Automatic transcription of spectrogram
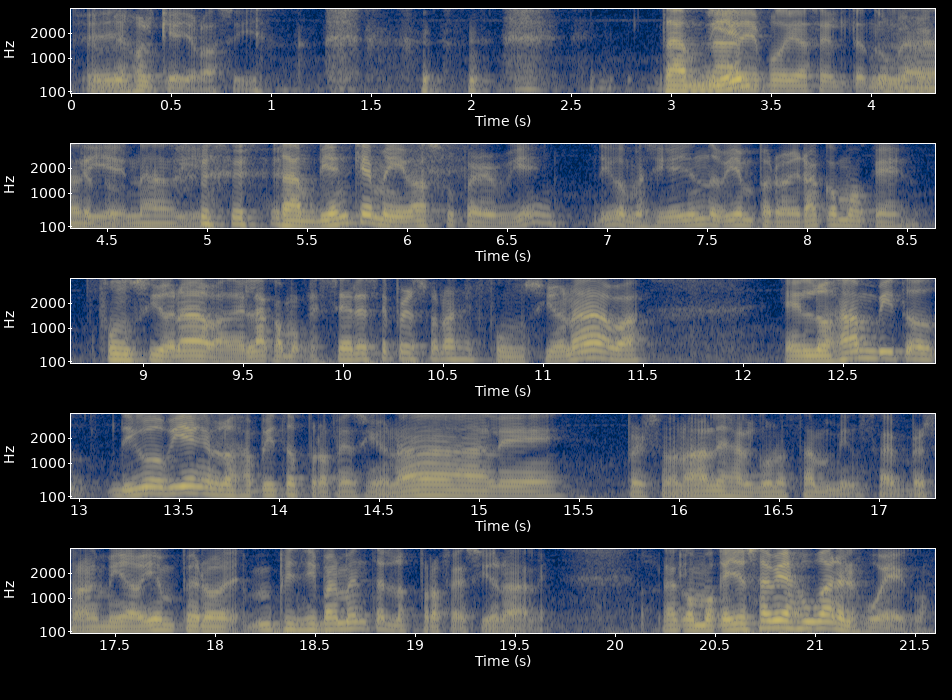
Sí. Es mejor que yo lo hacía. También, Nadie podía hacerte tú que Nadie, tú. nadie. También que me iba súper bien. Digo, me sigue yendo bien, pero era como que funcionaba, ¿verdad? Como que ser ese personaje funcionaba en los ámbitos, digo bien, en los ámbitos profesionales, personales, algunos también, ¿sabes? Personales me iba bien, pero principalmente en los profesionales. Era como que yo sabía jugar el juego.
